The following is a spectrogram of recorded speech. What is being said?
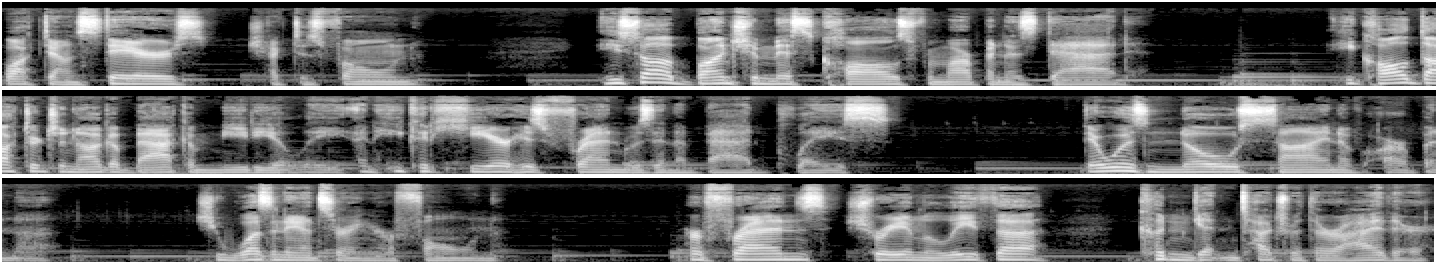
walked downstairs, checked his phone. He saw a bunch of missed calls from Arpana's dad. He called Dr. Jinaga back immediately, and he could hear his friend was in a bad place. There was no sign of Arpana. She wasn't answering her phone. Her friends, Shri and Lalitha, couldn't get in touch with her either.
